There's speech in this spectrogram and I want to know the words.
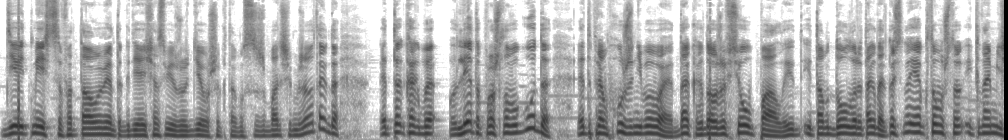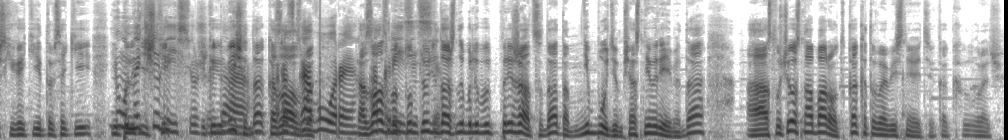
9 месяцев от того момента, где я сейчас вижу девушек там с большими животами, да, это как бы лето прошлого года, это прям хуже не бывает, да, когда уже все упало, и, и там доллар и так далее. То есть ну, я к тому, что экономические какие-то всякие и Ну, политические уже, и да, вещи, да, казалось бы, разговоры Казалось о бы, тут люди должны были бы прижаться, да, там, не будем, сейчас не время, да, а случилось наоборот. Как это вы объясняете, как врач?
